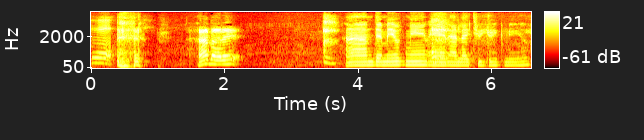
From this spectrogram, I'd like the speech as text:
Hi, buddy. I'm the milkman and I like to drink milk.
